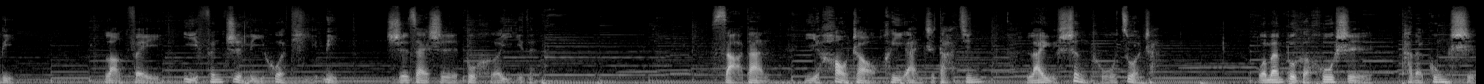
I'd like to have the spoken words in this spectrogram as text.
力。浪费一分智力或体力，实在是不合宜的。撒旦以号召黑暗之大军来与圣徒作战，我们不可忽视他的攻势，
